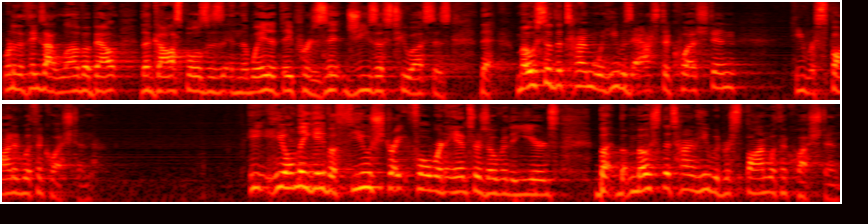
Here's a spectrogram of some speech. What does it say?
One of the things I love about the Gospels is in the way that they present Jesus to us is that most of the time when he was asked a question, he responded with a question. He, he only gave a few straightforward answers over the years, but, but most of the time he would respond with a question.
